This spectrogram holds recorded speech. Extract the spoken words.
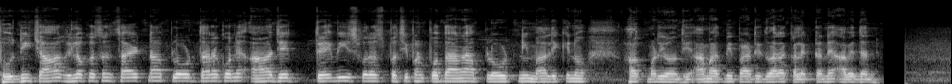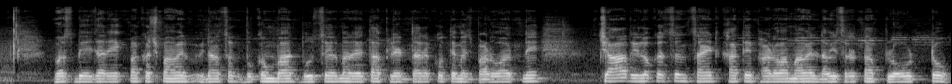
ભુજની ચાર રિલોકેશન સાઇટના પ્લોટ ધારકોને આજે ત્રેવીસ વર્ષ પછી પણ પોતાના પ્લોટની માલિકીનો હક મળ્યો નથી. આમ આદમી પાર્ટી દ્વારા કલેક્ટરને આવેદન. વર્ષ બે હજાર એકમાં કચ્છમાં આવેલ વિનાશક ભૂકંપ બાદ ભુજ શહેરમાં રહેતા ફ્લેટ ધારકો તેમજ ભાડુઆતને ચાર રિલોકેશન સાઇટ ખાતે ફાળવામાં આવેલ નવી શરતના પ્લોટો.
